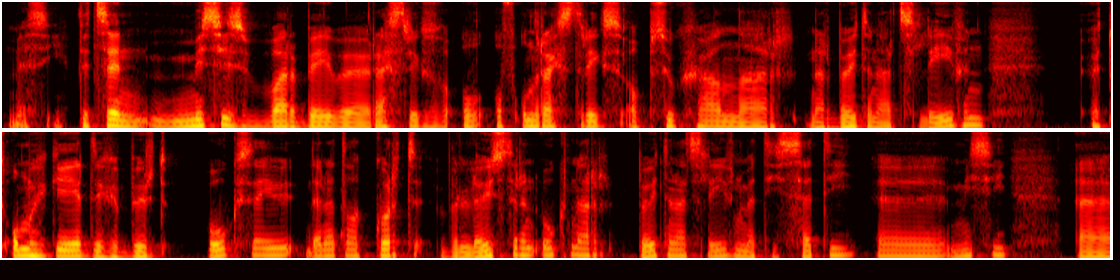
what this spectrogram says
missie. Dit zijn missies waarbij we rechtstreeks of onrechtstreeks op zoek gaan naar, naar buitenaards leven. Het omgekeerde gebeurt ook, zei u daarnet al kort. We luisteren ook naar buitenaards leven met die SETI-missie. Uh,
